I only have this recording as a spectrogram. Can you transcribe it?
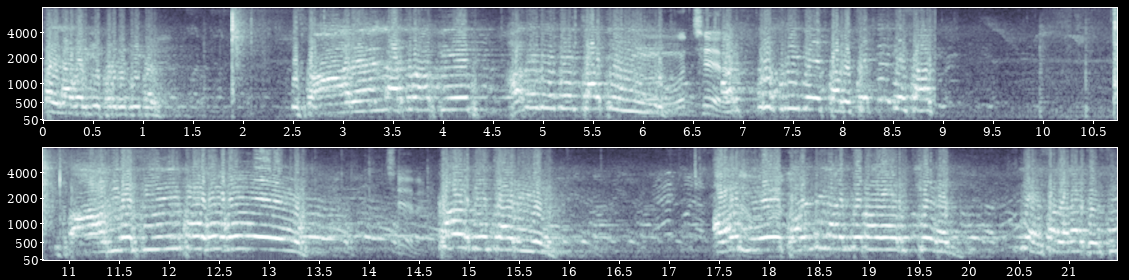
पहला वर्गीय प्रगति पर इस बार लाजवाब गेंद हमें जाती हुई ओ, छह रन। और दूसरी गेंद पर चक्की के साथ। जा रही है? और ये बाउंड्री लाइन के बाहर छह रन ये ऐसा लगा जैसे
